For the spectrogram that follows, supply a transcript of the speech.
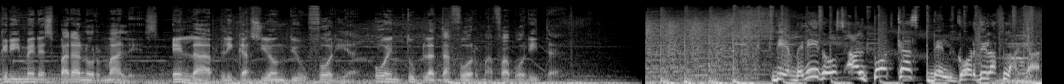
Crímenes Paranormales en la aplicación de Euforia o en tu plataforma favorita. Bienvenidos al podcast del Gordo y la Flaca.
